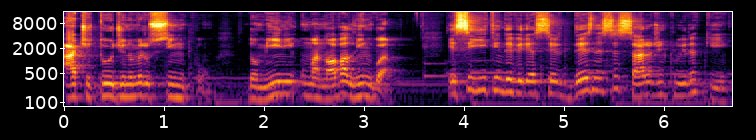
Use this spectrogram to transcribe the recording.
Atitude número 5: domine uma nova língua. Esse item deveria ser desnecessário de incluir aqui,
